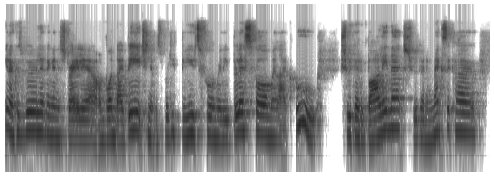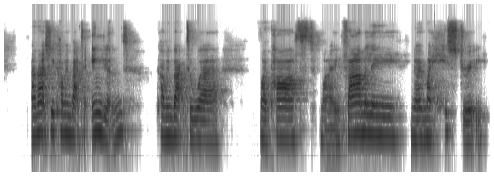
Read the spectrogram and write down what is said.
you know, because we were living in Australia on Bondi Beach and it was really beautiful and really blissful. And we're like, ooh, should we go to Bali next? Should we go to Mexico? And actually coming back to England, coming back to where my past, my family, you know, my history,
